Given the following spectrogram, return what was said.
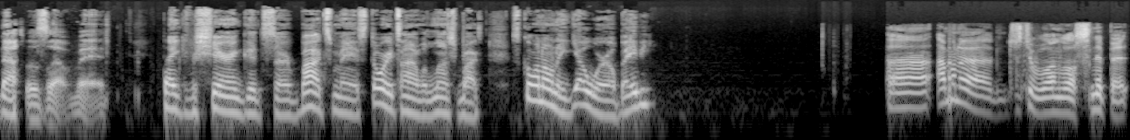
That's what's up, man. Thank you for sharing, good sir. Box man, story time with Lunchbox. What's going on in your world, baby? Uh, I'm gonna just do one little snippet.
